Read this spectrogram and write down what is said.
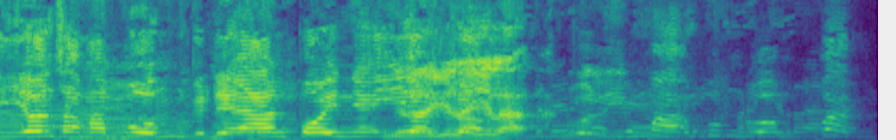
Ion sama Boom gedean poinnya Gila, Ion, gila, Cok. gila. 25, Boom 24.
